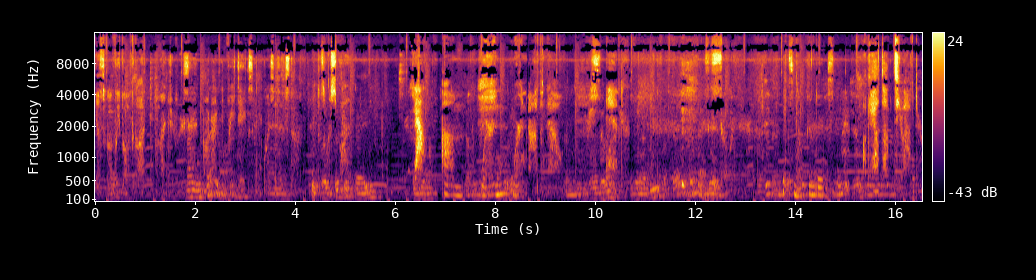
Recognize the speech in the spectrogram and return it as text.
Yes, but we both got 100% on our retakes and quizzes and stuff. Because we're smart. Yeah, um, we're in, we're in math now. And. It's not embarrassing. Okay, I'll talk to you after.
